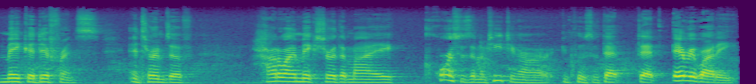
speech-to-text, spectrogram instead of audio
make a difference in terms of how do I make sure that my courses that I'm teaching are inclusive, that, that everybody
